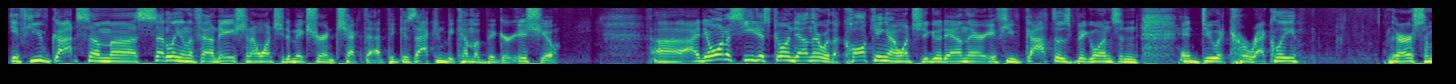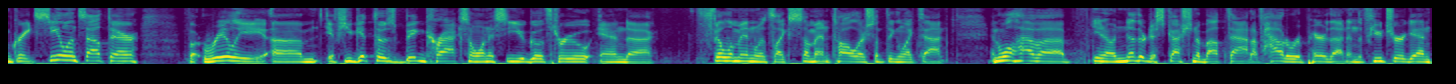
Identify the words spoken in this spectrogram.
if you've got some uh, settling on the foundation, I want you to make sure and check that because that can become a bigger issue. Uh, I don't want to see you just going down there with a caulking. I want you to go down there if you've got those big ones and and do it correctly. There are some great sealants out there, But really, um, if you get those big cracks, I want to see you go through and uh, fill them in with like Cementol or something like that. And we'll have a, you know, another discussion about that of how to repair that in the future. Again,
